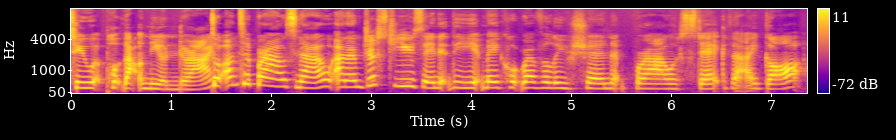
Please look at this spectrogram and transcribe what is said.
to put that on the under eye. So onto brows now, and I'm just using the Makeup Revolution brow stick that I got.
